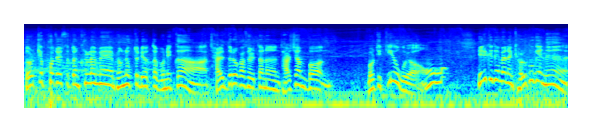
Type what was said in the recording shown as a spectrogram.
넓게 퍼져 있었던 클렘의 병력들이었다 보니까 잘 들어가서 일단은 다시 한번 멀티 띄우고요. 어? 이렇게 되면은 결국에는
